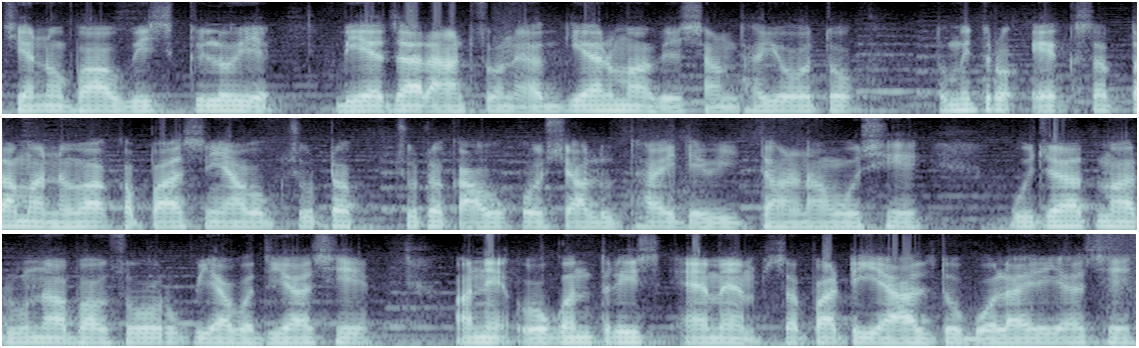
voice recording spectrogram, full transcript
જેનો ભાવ વીસ કિલોએ બે હજાર આઠસો ને અગિયારમાં વેચાણ થયો હતો. તો મિત્રો, એક સપ્તાહમાં નવા કપાસની આવક છૂટક છૂટક આવકો ચાલુ થાય તેવી ધારણાઓ છે. ગુજરાતમાં રૂના ભાવ સો રૂપિયા વધ્યા છે અને ઓગણત્રીસ એમએમ સપાટીએ હાલ તો બોલાઈ રહ્યા છે.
